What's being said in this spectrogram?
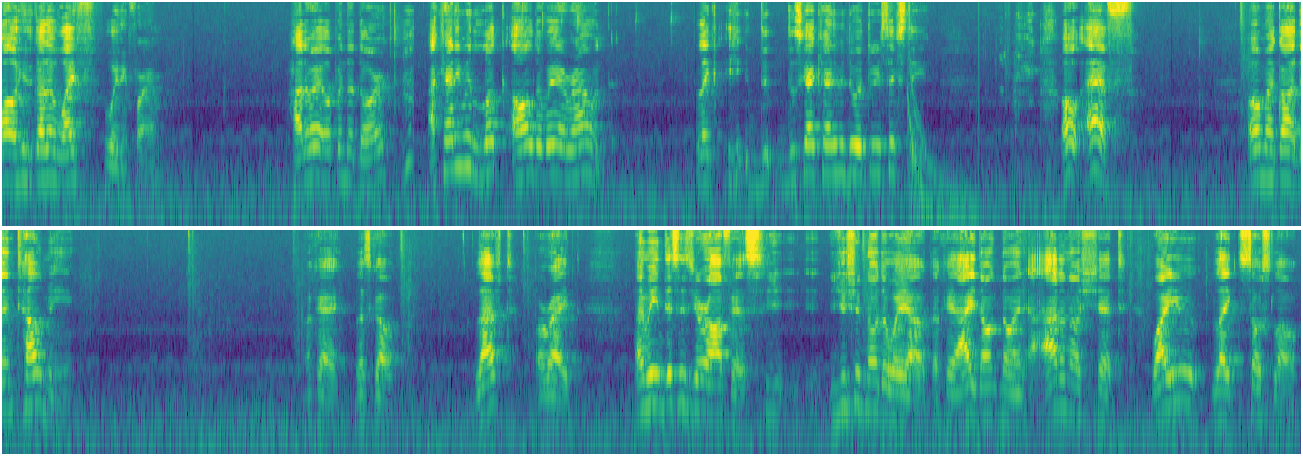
Oh, he's got a wife waiting for him. How do I open the door? I can't even look all the way around. Like, he, this guy can't even do a 360. Oh, F. Oh my god, then tell me. Okay, let's go. Left or right? I mean, this is your office. You, you should know the way out, okay? I don't know I don't know shit. Why are you, like, so slow?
